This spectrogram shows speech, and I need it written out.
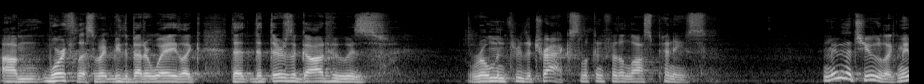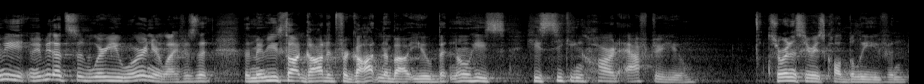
um, worthless might be the better way. Like that, that there's a God who is roaming through the tracks looking for the lost pennies. And maybe that's you. Like maybe, maybe that's where you were in your life. Is that, that maybe you thought God had forgotten about you, but no, He's He's seeking hard after you. So we're in a series called Believe, and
